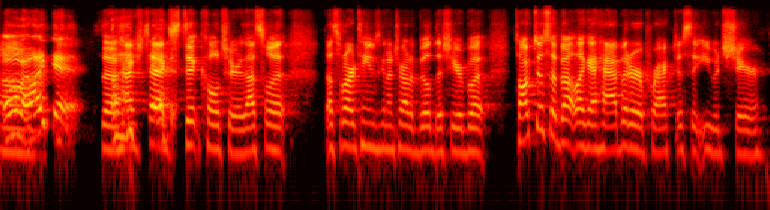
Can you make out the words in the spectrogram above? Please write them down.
oh, I Um, like it. the like hashtag it. stick culture. That's what that's what our team's going to try to build this year. But talk to us about like a habit or a practice that you would share.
